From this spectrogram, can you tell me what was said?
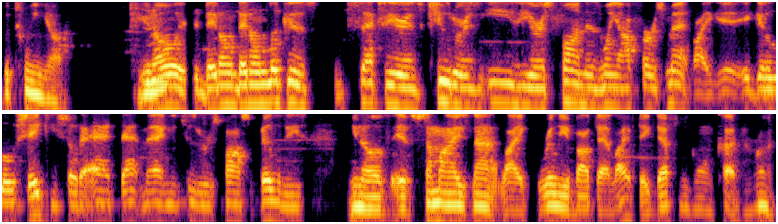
between y'all. You know, they don't they don't look as sexy or as cute or as easy or as fun as when y'all first met. Like it, it get a little shaky. So to add that magnitude of responsibilities, you know, if, if somebody's not like really about that life, they definitely going to cut and run.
